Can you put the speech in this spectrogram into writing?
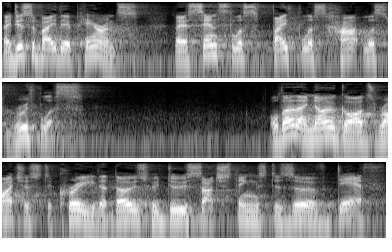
They disobey their parents. They are senseless, faithless, heartless, ruthless. Although they know God's righteous decree that those who do such things deserve death,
